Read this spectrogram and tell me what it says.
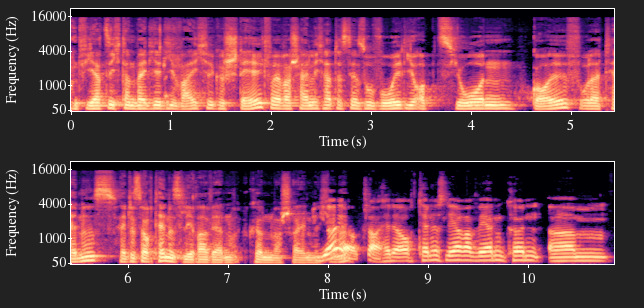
Und wie hat sich dann bei dir die Weiche gestellt? Weil wahrscheinlich hattest du ja sowohl die Option Golf oder Tennis. Hättest du auch Tennislehrer werden können wahrscheinlich. Ja, oder? ja, klar. Hätte auch Tennislehrer werden können. Ähm,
